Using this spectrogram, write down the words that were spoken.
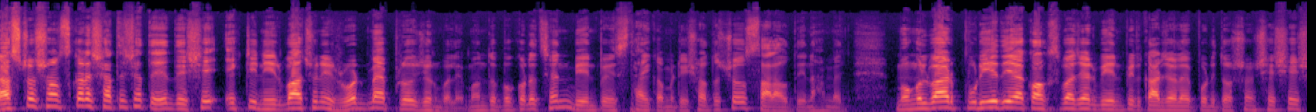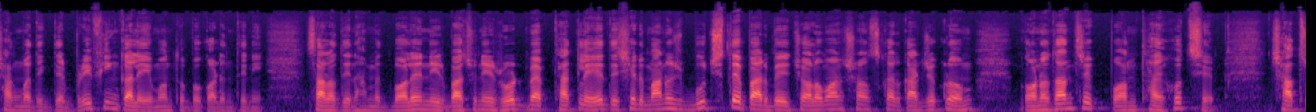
রাষ্ট্র সংস্কারের সাথে সাথে দেশে একটি নির্বাচনী রোডম্যাপ প্রয়োজন বলে মন্তব্য করেছেন বিএনপির স্থায়ী কমিটির সদস্য সালাউদ্দিন আহমেদ। মঙ্গলবার পুড়িয়ে দেওয়া কক্সবাজার বিএনপির কার্যালয় পরিদর্শন শেষে সাংবাদিকদের ব্রিফিংকালে এই মন্তব্য করেন তিনি। সালাউদ্দিন আহমেদ বলেন, নির্বাচনী রোডম্যাপ থাকলে দেশের মানুষ বুঝতে পারবে চলমান সংস্কার কার্যক্রম গণতান্ত্রিক পন্থায় হচ্ছে। ছাত্র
